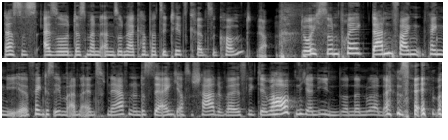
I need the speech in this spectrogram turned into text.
dass es, also, dass man an so einer Kapazitätsgrenze kommt. Ja. Durch so ein Projekt, dann fang, fang die, fängt es eben an, einen zu nerven. Und das ist ja eigentlich auch so schade, weil es liegt ja überhaupt nicht an ihnen, sondern nur an einem selber.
